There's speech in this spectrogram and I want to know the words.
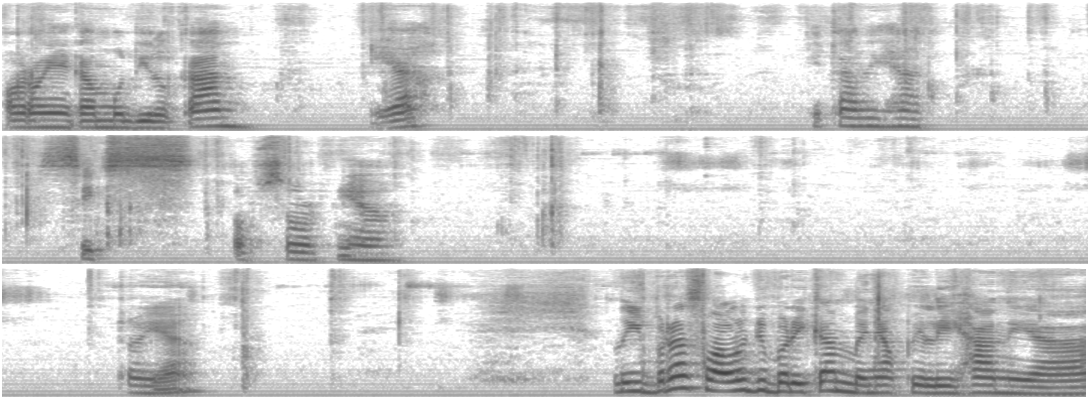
orang yang kamu dealkan ya. Kita lihat six of swordnya tuh ya. Libra selalu diberikan banyak pilihan ya.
